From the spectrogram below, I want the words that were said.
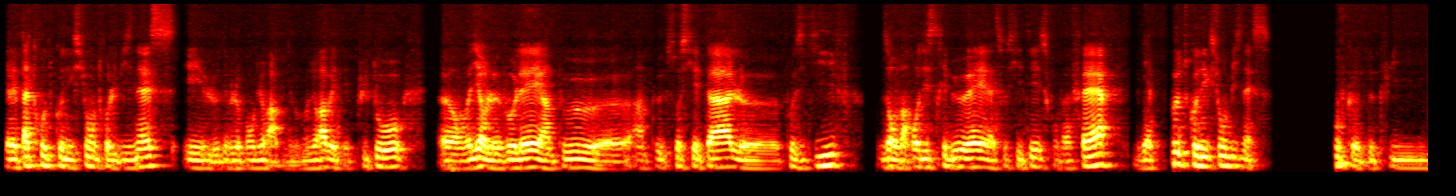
il n'y avait pas trop de connexion entre le business et le développement durable. Le développement durable était plutôt, euh, on va dire, le volet un peu, euh, un peu sociétal, positif. On va redistribuer à la société ce qu'on va faire. Il y a peu de connexion business. Je trouve que depuis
